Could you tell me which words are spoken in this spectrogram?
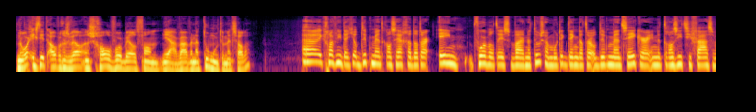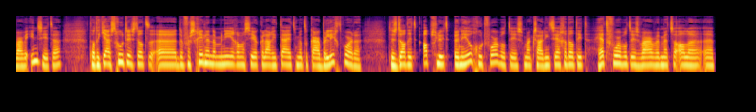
Noor, is dit overigens wel een schoolvoorbeeld van ja, waar we naartoe moeten met z'n allen? Uh, ik geloof niet dat je op dit moment kan zeggen dat er één voorbeeld is waar naartoe zou moeten. Ik denk dat er op dit moment, zeker in de transitiefase waar we in zitten, dat het juist goed is dat uh, de verschillende manieren van circulariteit met elkaar belicht worden. Dus dat dit absoluut een heel goed voorbeeld is. Maar ik zou niet zeggen dat dit het voorbeeld is waar we met z'n allen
